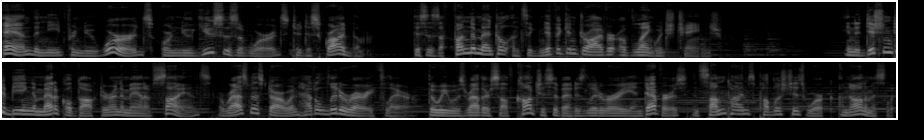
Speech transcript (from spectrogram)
and the need for new words, or new uses of words, to describe them. This is a fundamental and significant driver of language change. In addition to being a medical doctor and a man of science, Erasmus Darwin had a literary flair, though he was rather self-conscious about his literary endeavours and sometimes published his work anonymously.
